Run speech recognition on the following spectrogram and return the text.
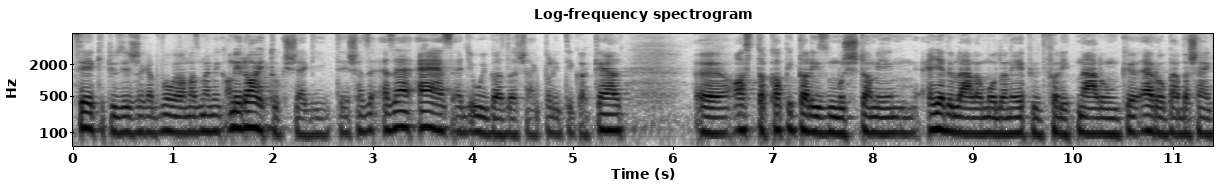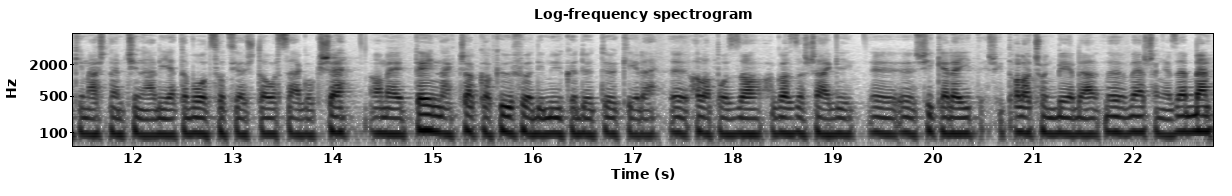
célkitűzéseket fogalmaz meg, ami rajtuk segít, és ez, ez, ez egy új gazdaságpolitika kell. Azt a kapitalizmust, ami egyedülálló módon épült föl itt nálunk, Európában senki más nem csinál ilyet, a volt szocialista országok se, amely tényleg csak a külföldi működő tőkére alapozza a gazdasági sikereit, és itt alacsony bérrel versenyez ebben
